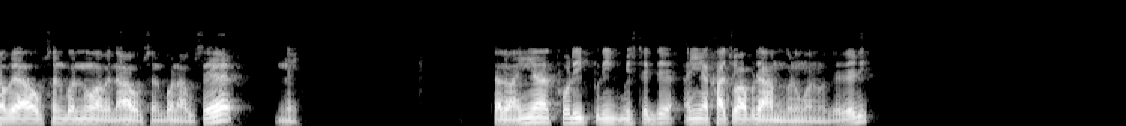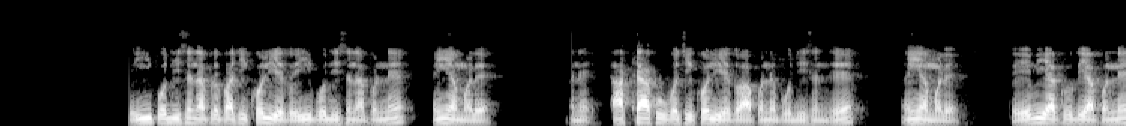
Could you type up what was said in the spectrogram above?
આવે, આ ઓપ્શન પણ ન આવે, ને આ ઓપ્શન પણ આવશે નહીં. ચાલો, અહીંયા થોડીક પ્રિન્ટ મિસ્ટેક છે. અહીંયા ખાચો આપણે આમ ગણવાનો છે. રેડી તો ઈ પોઝિશન આપણે પાછી ખોલીએ તો ઈ પોઝિશન આપણને અહીંયા મળે. અને આખે આખું પછી ખોલીએ તો આપણને પોઝિશન છે અહીંયા મળે. તો એવી આકૃતિ આપણને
